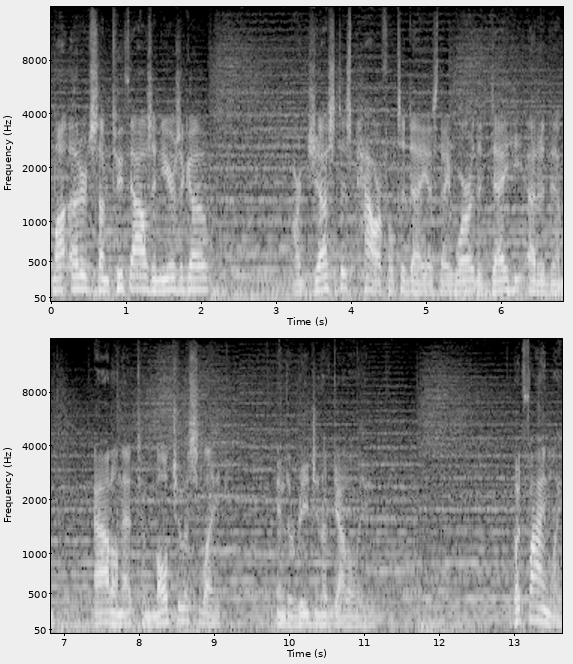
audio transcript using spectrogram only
while uttered some 2,000 years ago, are just as powerful today as they were the day he uttered them out on that tumultuous lake in the region of Galilee. But finally,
